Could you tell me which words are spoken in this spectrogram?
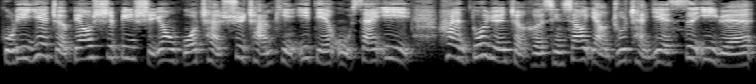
鼓励业者标示并使用国产畜产品一点五三亿，和多元整合行销养猪产业四亿元。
